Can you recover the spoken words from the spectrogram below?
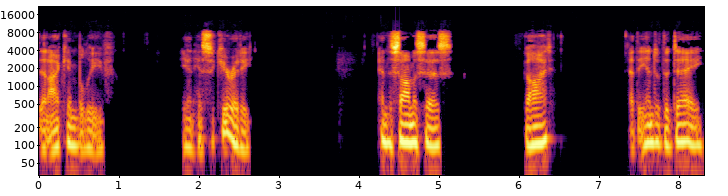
then I can believe in his security. And the psalmist says, God, at the end of the day,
